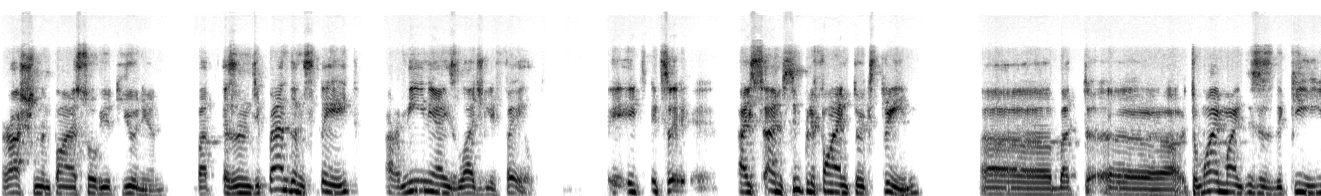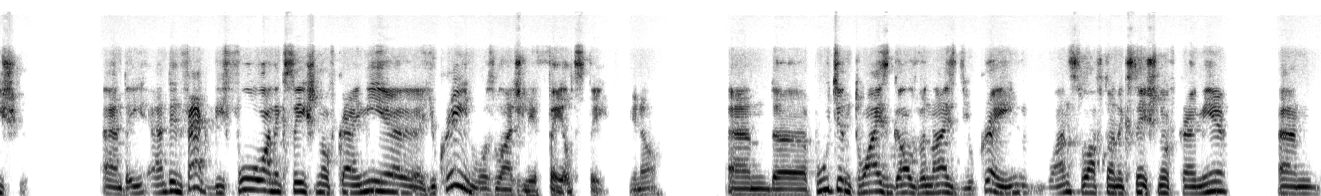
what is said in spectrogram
Russian Empire, Soviet Union. But as an independent state, Armenia is largely failed. It, it's a, I, I'm simplifying to extreme, uh, but uh, to my mind, this is the key issue. And, and in fact, before annexation of Crimea, Ukraine was largely a failed state, you know. And uh, Putin twice galvanized Ukraine, once after annexation of Crimea, and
